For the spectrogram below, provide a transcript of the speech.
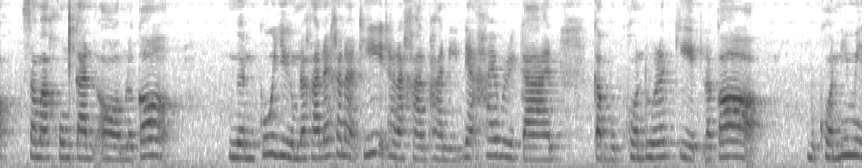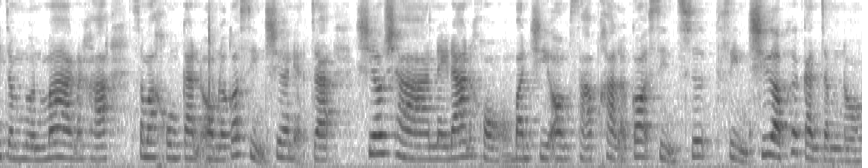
มสมาคมการออมแล้วก็เงินกู้ยืมนะคะ ในขณะที่ธนาคารพาณิชย์เนี่ยให้บริการกับบุคคลธุรกิจแล้วก็ บุคคลที่มีจำนวนมากนะคะ สมาคมการออมแล้วก็สินเชื่อเนี่ยจะเชี่ยวชาญในด้านของบัญชีออมทรัพย์ค่ะ แล้วก็สินเชื่อสินเชื่อเพื่อการจำนอง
